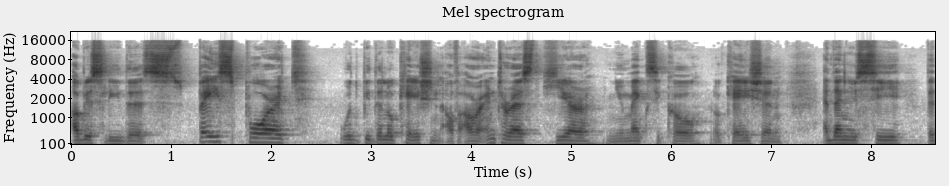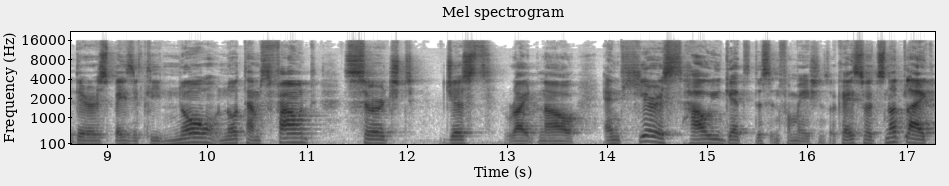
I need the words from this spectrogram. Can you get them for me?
obviously the spaceport would be the location of our interest here New Mexico location. And then you see that there's basically no NOTAMs found searched just right now. And here's how you get this information okay? So it's not like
